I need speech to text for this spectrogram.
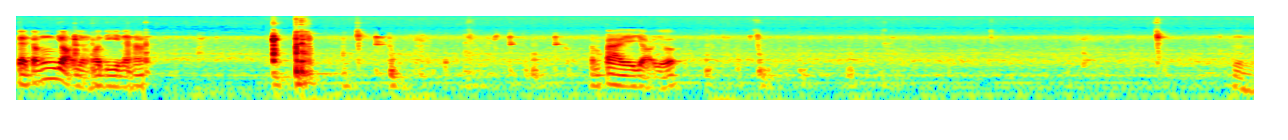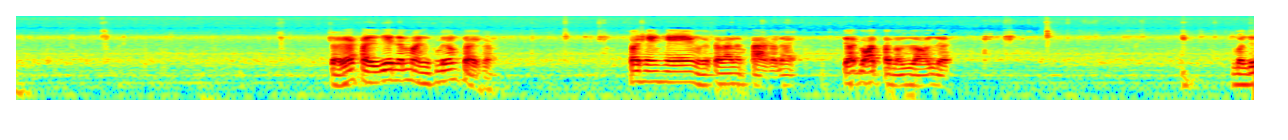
แต่ต้องเหยาะอย่างพอดีนะฮะ น้ำปลาอย่าเหยาะเยอะ แต่ถ้าใครเลี่ยนน้ำมันก็ไม่ต้องใส่ค่ะทอดแห้งๆแล้วก็ราดน้ำปลาก็ได้ยัดร้อนตอนร้อนๆเลย มันจะ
